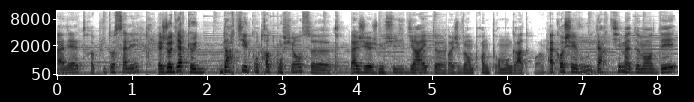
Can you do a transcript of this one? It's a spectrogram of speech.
allait être plutôt salée. Et je dois dire que Darty contrat de confiance, euh, là je me suis dit direct, euh, je vais en prendre pour mon grade quoi. Accrochez-vous, Darty m'a demandé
